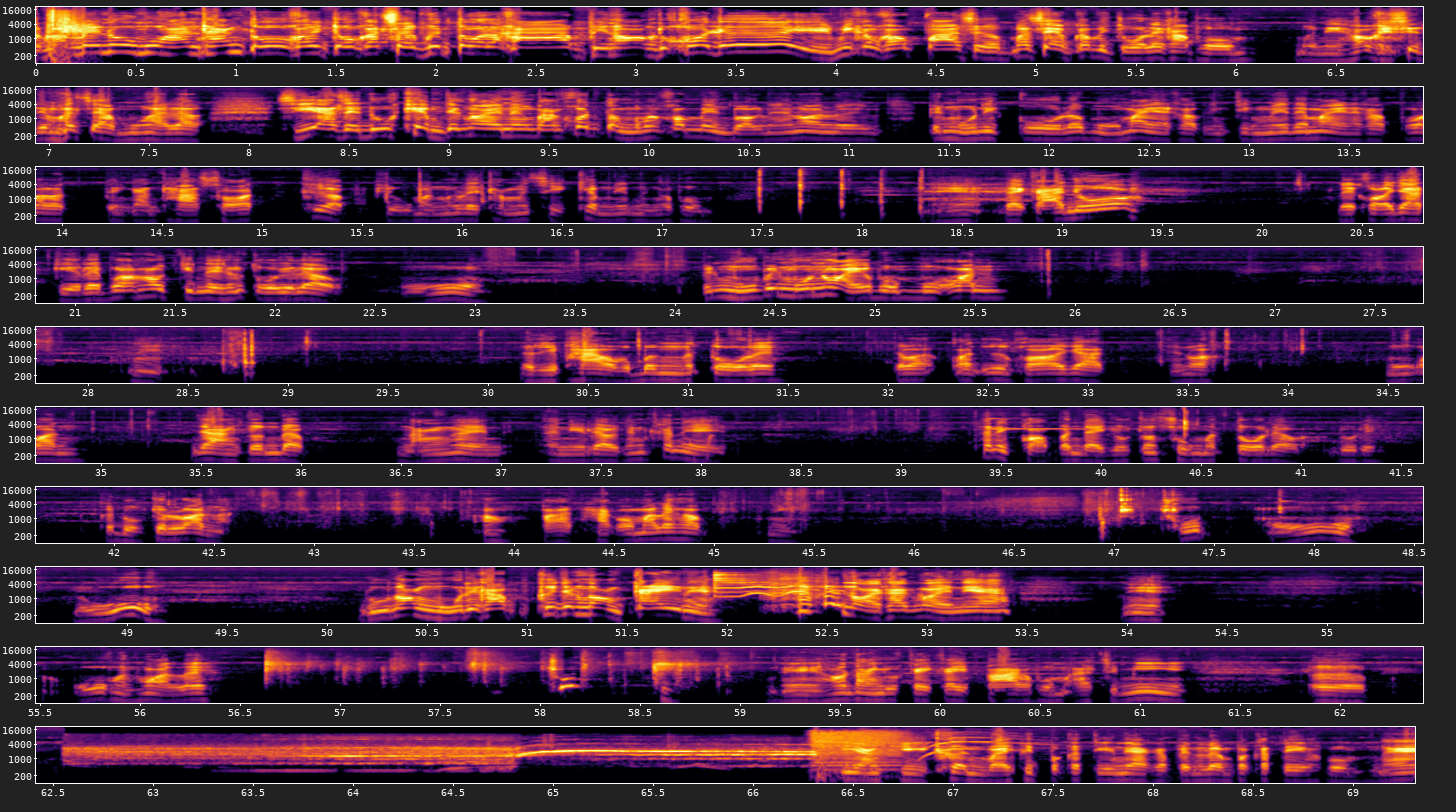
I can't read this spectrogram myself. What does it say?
สำหรับเมนูหมูหันทั้งโตเคยโจกัดเสิร์ฟขึ้นโตแล้วครับพี่น้องทุกคนเลยมีกับเขาปลาเสิร์ฟมาแซ่บกับไปโจเลยครับผมเมื่อนี้เขาก็สิได้มาแซ่บหมูหันแล้ว สีอาจจะดูเข้มจังหน่อยหนึ่งบางคนต้องมาคอมเมนต์บอกแน่นอนเลย เป็นหมูนิโกแล้วหมูไหมนะครับจริง ๆไม่ได้ไหมนะครับเพราะว่าเราเป็นการทาซอสเคลือบผิวมันมันเลยทำให้สีเข้มนิดนึงครับผมนี่ได้การอยู่เลยขออนุญาตกรีดเลยเพราะเขากินได้ทั้งตัวอยู่แล้วโอ้เป็นหมูเป็นหมูน้อยครับผมหมูอ่อนนี่ ดี๋ยวจะพาออกเบิ้งมาโตเลย แต่ว่าก่อนอื่นขออนุญาตเห็นว่าหมูอ่อนย่างจนแบบหนังไอ้อันนี้แล้วทั้งท่านนี่ท่านนี่กรอบบันไดอยู่จนสูงมาโตแล้วดูดิกระดูกจนร่อนอะ เอาปาดหักออกมาเลยครับ นี่ ชุบโอ้ดูดูน่องหมูดิครับ คือจังน่องไก่เนี่ยหน่อยครักหน่อยเนี่ยนี่โอ้หอนๆเลย นี่เขาดังอยู่ไกลๆปลากับผมอาจจะมีเอ่อย่างที่เคลื่อนไหวผิดปกติเนี่ยก็เป็นเรื่องปกติครับผมแน่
